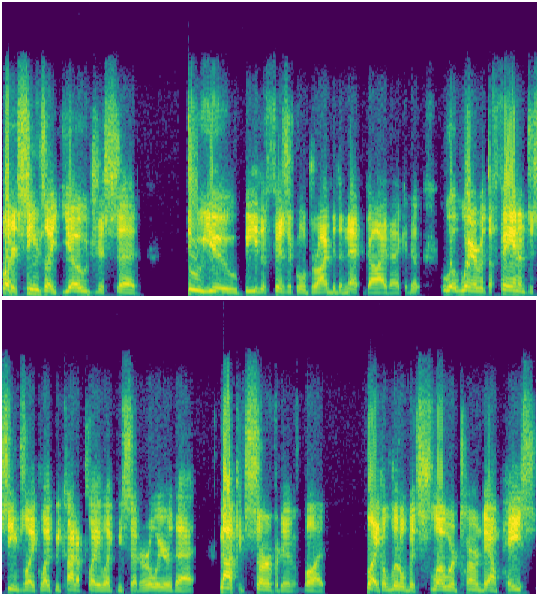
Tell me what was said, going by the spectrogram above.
but it seems like Yeo just said, "Do you be the physical drive to the net guy that can?" Where with the Phantoms, it seems like like we kind of play like we said earlier that not conservative, but like a little bit slower turn down pace.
